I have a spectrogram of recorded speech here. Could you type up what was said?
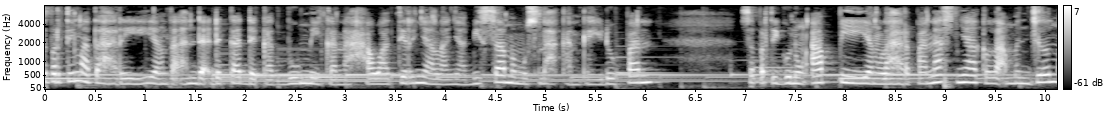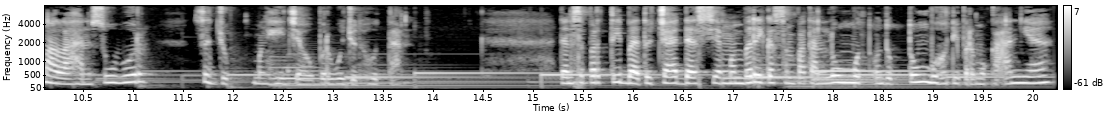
Seperti matahari yang tak hendak dekat-dekat bumi karena khawatir nyalanya bisa memusnahkan kehidupan, seperti gunung api yang lahar panasnya kelak menjelma lahan subur, sejuk menghijau berwujud hutan. Dan seperti batu cadas yang memberi kesempatan lumut untuk tumbuh di permukaannya,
